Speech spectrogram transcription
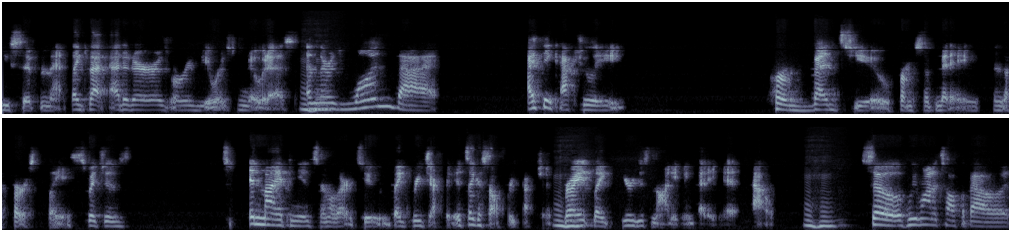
you submit, like that editors or reviewers notice, mm-hmm. and there's one that I think actually prevents you from submitting in the first place, which is in my opinion, similar to like rejected. It's like a self rejection, mm-hmm. right? Like you're just not even getting it out. Mm-hmm. So if we want to talk about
